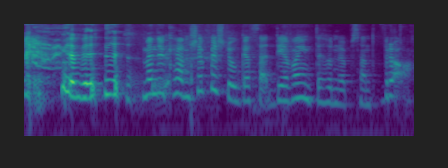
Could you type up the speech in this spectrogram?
jag vet- Men du kanske förstod att så här, det var inte 100% bra.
